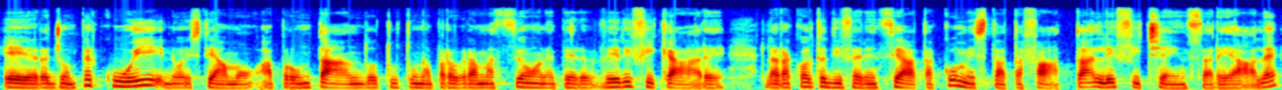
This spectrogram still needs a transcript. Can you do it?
È ragion per cui noi stiamo approntando tutta una programmazione per verificare la raccolta differenziata come è stata fatta, l'efficienza reale,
